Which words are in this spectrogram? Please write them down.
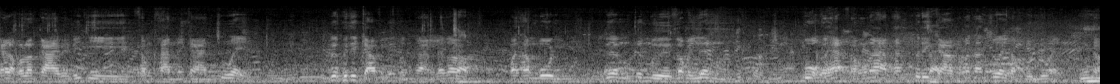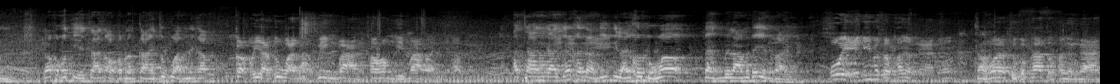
การออกกำลังกายเป็นวิธีสำคัญในการช่วยเรื่องพฤติกรรมเป็นเรื่องสำคัญแล้วก็ครับ มาทำบุญเรื่องเครื่องมือก็เป็นเรื่องบวกเลยฮะสองหน้าทั้งพฤติกรรมแล้วก็ทั้งช่วยทำบุญด้วยอืมแล้วปกติอาจารย์ออกกำลังกายทุกวันไหมครับ ก็พยายามทุกวันวิ่งบ้างเข้าห้องยิมบ้างอะไรอย่างเงี้ยครับ อาจารย์งานเยอะขนาดนี้มีหลายคนบอกว่าแบ่งเวลาไม่ได้อย่างไร โอ้ย อันนี้มันสำคัญกับงานนะครัผบมว่าสุขภาพสำคัญกับงาน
